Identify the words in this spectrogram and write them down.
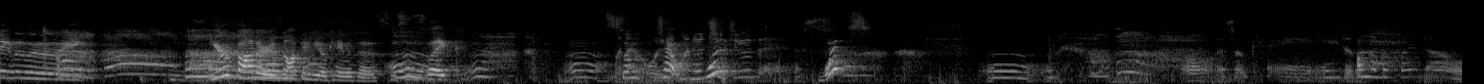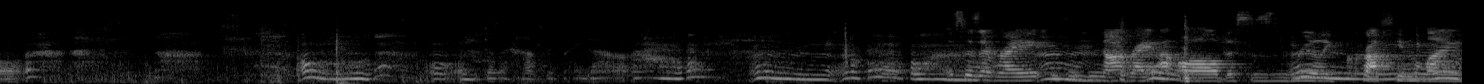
Wait, wait, wait, wait, wait. Your father is not going to be okay with this. This is like. So, I always Chat, wanted what? to do this. What? Oh, it's okay. He doesn't have to find out. Oh, oh, he doesn't have to find out. This isn't right. This is mm. not right at all. This is really crossing the lines.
